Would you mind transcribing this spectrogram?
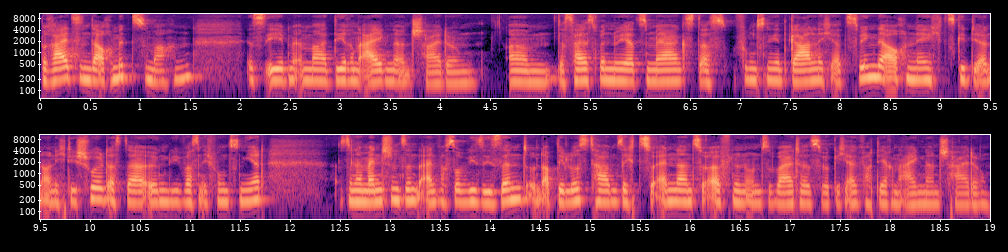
bereit sind, da auch mitzumachen, ist eben immer deren eigene Entscheidung. Ähm, das heißt, wenn du jetzt merkst, das funktioniert gar nicht, erzwing dir auch nichts, gibt dir auch nicht die Schuld, dass da irgendwie was nicht funktioniert, sondern Menschen sind einfach so, wie sie sind und ob die Lust haben, sich zu ändern, zu öffnen und so weiter, ist wirklich einfach deren eigene Entscheidung.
